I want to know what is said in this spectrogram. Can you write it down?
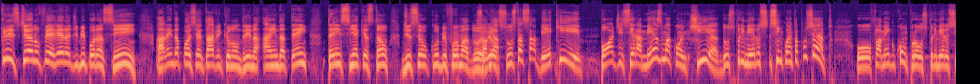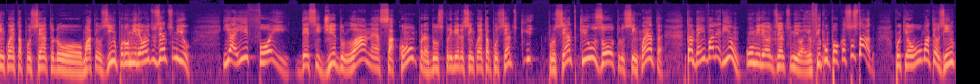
Cristiano Ferreira de Biporã, sim. Além da porcentagem que o Londrina ainda tem, tem sim a questão de ser o clube formador, Só viu? me assusta saber que pode ser a mesma quantia dos primeiros 50%. O Flamengo comprou os primeiros 50% do Mateuzinho por 1 milhão e 200 mil. E aí foi decidido lá nessa compra dos primeiros 50% que, por cento, que os outros 50% também valeriam 1 milhão e 200 mil. Aí eu fico um pouco assustado, porque o Mateuzinho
